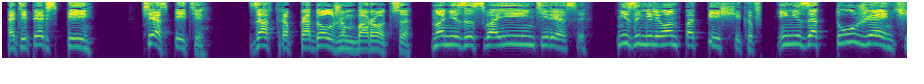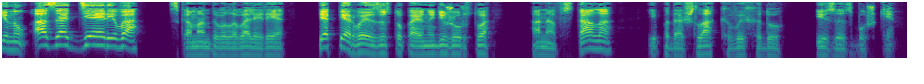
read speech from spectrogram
А теперь спи. Все спите. Завтра продолжим бороться, но не за свои интересы. Не за миллион подписчиков и не за ту женщину, а за дерево!» — скомандовала Валерия. «Я первая заступаю на дежурство». Она встала и подошла к выходу из избушки.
